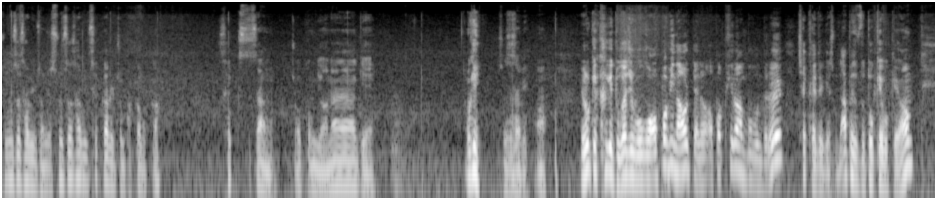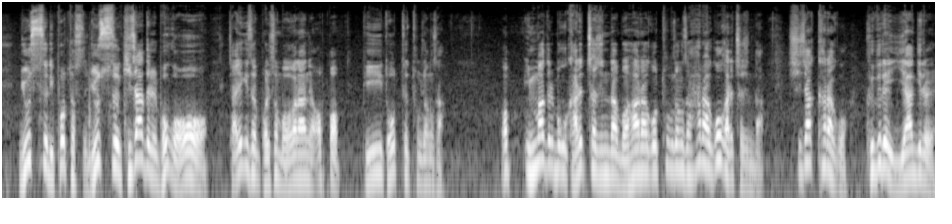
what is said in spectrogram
순서 삽입 잠시 순서 삽입 색깔을 좀 바꿔볼까? 색상 조금 연하게. 오케이 순서 삽입. 어. 이렇게 크게 두 가지를 보고 어법이 나올 때는 어법 필요한 부분들을 체크해 드리겠습니다. 앞에서부터 독해 볼게요. 뉴스 리포터스 뉴스 기자들 보고 자 여기서 벌써 뭐가 나왔냐 어법 비도트 투정사 업 인마들 보고 가르쳐진다 뭐 하라고 투부정사 하라고 가르쳐진다. 시작하라고. 그들의 이야기를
